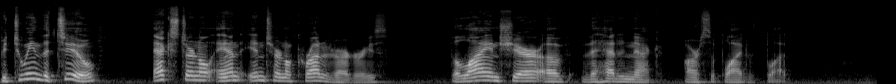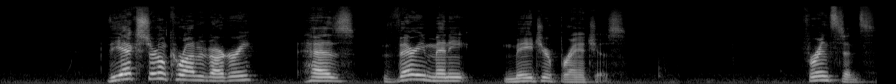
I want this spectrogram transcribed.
Between the two, external and internal carotid arteries, the lion's share of the head and neck are supplied with blood. The external carotid artery has very many major branches. For instance,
